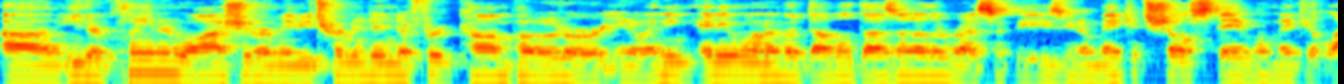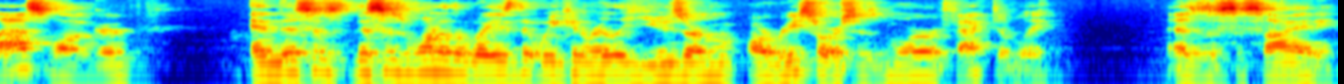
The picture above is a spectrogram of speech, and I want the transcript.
um, either clean and wash it, or maybe turn it into fruit compote, or you know any any one of a double dozen other recipes. You know, make it shelf stable, make it last longer. And this is this is one of the ways that we can really use our, our resources more effectively as a society.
